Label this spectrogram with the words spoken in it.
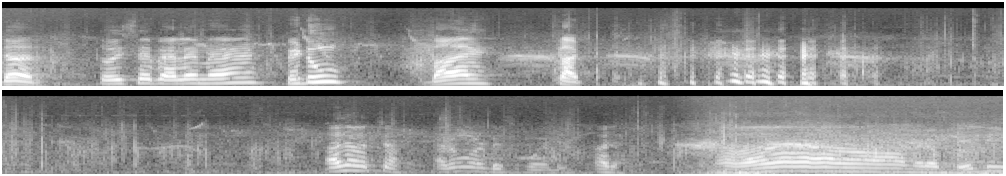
डर। तो इससे पहले मैं पिटूं। बाय। कट। आजा बच्चा I don't want disappoint you आजा हाँ मेरा बेबी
